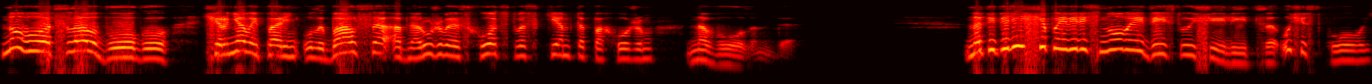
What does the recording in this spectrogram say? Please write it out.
Ну вот, слава богу, чернявый парень улыбался, обнаруживая сходство с кем-то похожим на Воланда. На пепелище появились новые действующие лица. Участковый.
